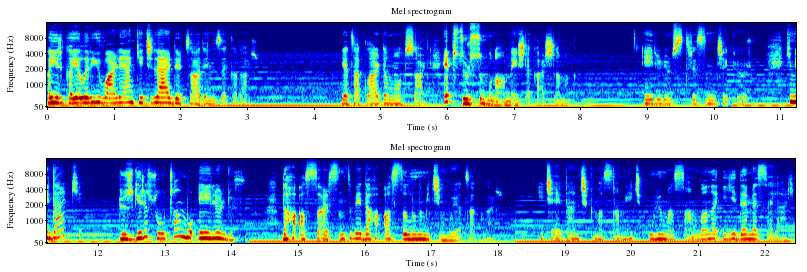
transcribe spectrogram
Hayır, kayaları yuvarlayan keçilerdir ta denize kadar. Yataklarda Mozart. Hep sürsün bunu anlayışla karşılamak. Eylül'ün stresini çekiyorum. Kimi der ki, rüzgarı soğutan bu Eylül'dür. Daha az sarsıntı ve daha az salınım için bu yataklar. Hiç evden çıkmasam, hiç uyumasam, bana iyi demeseler,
